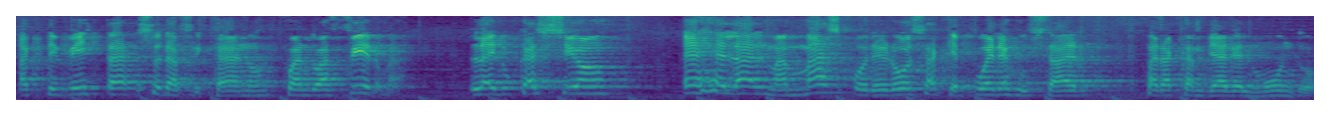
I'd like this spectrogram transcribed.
activista sudafricano, cuando afirma, la educación es el alma más poderosa que puedes usar para cambiar el mundo.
